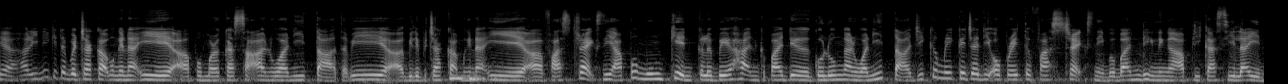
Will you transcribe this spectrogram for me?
Ya, hari ini kita bercakap mengenai uh, pemerkasaan wanita. Tapi uh, bila bercakap hmm. mengenai uh, fast tracks ni, apa mungkin kelebihan kepada golongan wanita jika mereka jadi operator fast tracks ni berbanding dengan aplikasi lain?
